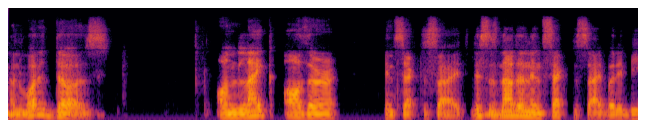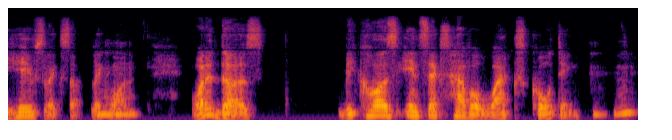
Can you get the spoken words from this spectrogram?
And Mhm. what it does, unlike other insecticides, this is not an insecticide, but it behaves like so, like Mhm. one. What it does, because insects have a wax coating, Mhm.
